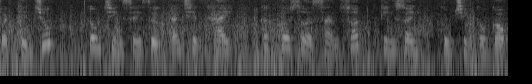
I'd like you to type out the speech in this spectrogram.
vật kiến trúc, công trình xây dựng đang triển khai, các cơ sở sản xuất, kinh doanh, công trình công cộng.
